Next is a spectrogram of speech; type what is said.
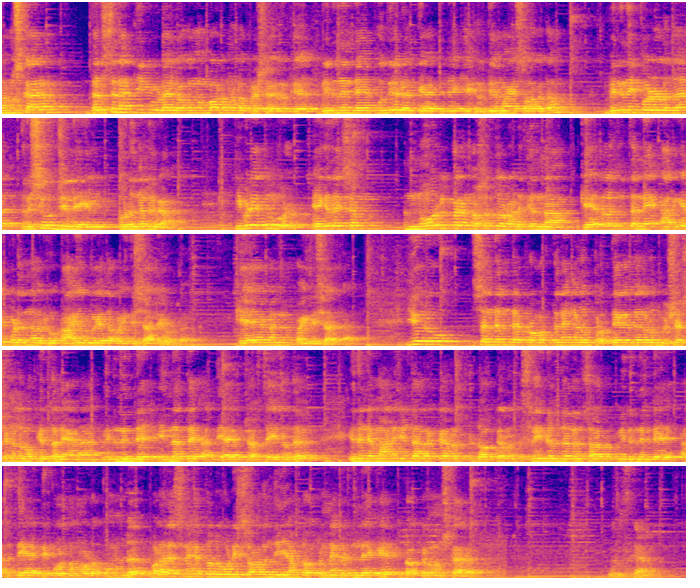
നമസ്കാരം. ദർശന ടി വിയുടെ ലോകമെമ്പാടുമുള്ള പ്രേക്ഷകർക്ക് വിരുന്നിന്റെ പുതിയൊരു അധ്യായത്തിലേക്ക് ഹൃദ്യമായ സ്വാഗതം. വിരുന്ന് ഇപ്പോഴുള്ളത് തൃശൂർ ജില്ലയിൽ കൊടുങ്ങല്ലൂരാണ്. ഇവിടെ എത്തുമ്പോൾ ഏകദേശം നൂറിൽ പരം വർഷത്തോടടുക്കുന്ന കേരളത്തിൽ തന്നെ അറിയപ്പെടുന്ന ഒരു ആയുർവേദ വൈദ്യശാലയുണ്ട്. കെ എം എൻ വൈദ്യശാല. ഈ ഒരു സെന്ററിന്റെ പ്രവർത്തനങ്ങളും പ്രത്യേകതകളും വിശേഷങ്ങളും ഒക്കെ തന്നെയാണ് വിരുന്നിന്റെ ഇന്നത്തെ അധ്യായം ചർച്ച ചെയ്യുന്നത്. ഇതിന്റെ managing director doctor Sreerudran sir വിരുന്നിന്റെ അതിഥിയായിട്ട് ഇപ്പോൾ നമ്മളോടൊപ്പം ഉണ്ട്. വളരെ സ്നേഹത്തോടു കൂടി സ്വാഗതം ചെയ്യാം ഡോക്ടറിനെ വിരുന്നിലേക്ക്. ഡോക്ടർ നമസ്കാരം. നമസ്കാരം.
